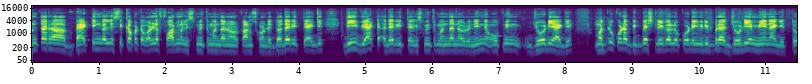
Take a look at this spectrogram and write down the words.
ಒಂಥರ ಬ್ಯಾಟಿಂಗಲ್ಲಿ ಸಿಕ್ಕಾಪಟ್ಟೆ ಒಳ್ಳೆ ಫಾರ್ಮಲ್ಲಿ ಸ್ಮಿತ್ ಮಂದನ್ ಅವರು ಕಾಣಿಸ್ಕೊಂಡಿದ್ದು. ಅದೇ ರೀತಿಯಾಗಿ ಡಿ ವ್ಯಾಟ್, ಅದೇ ರೀತಿಯಾಗಿ ಸ್ಮೃತಿ ಮಂದನ್ ಅವರು ನಿನ್ನೆ ಓಪನಿಂಗ್ ಜೋಡಿಯಾಗಿ, ಮೊದಲು ಕೂಡ ಬಿಗ್ ಬ್ಯಾಶ್ ಲೀಗಲ್ಲೂ ಕೂಡ ಇವರಿಬ್ಬರ ಜೋಡಿಯೇ ಮೇನ್ ಆಗಿತ್ತು.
